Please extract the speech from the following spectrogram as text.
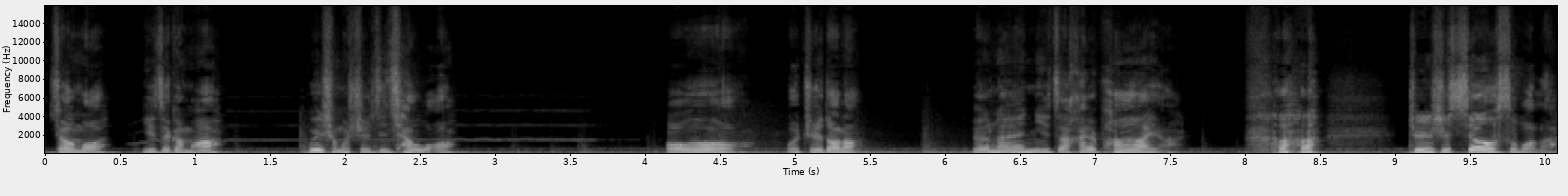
小魔，你在干嘛？为什么使劲掐我？哦，我知道了，原来你在害怕呀！哈哈，真是笑死我了。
